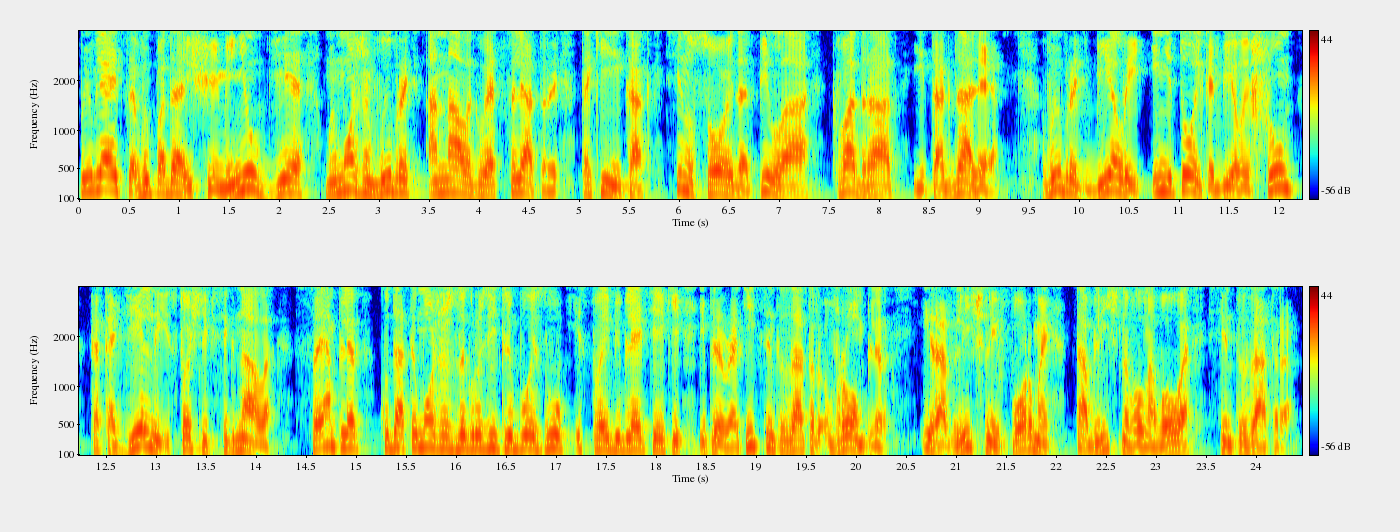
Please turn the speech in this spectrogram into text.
Появляется выпадающее меню, где мы можем выбрать аналоговые осцилляторы, такие как синусоида, пила, квадрат и так далее выбрать белый и не только белый шум как отдельный источник сигнала, сэмплер, куда ты можешь загрузить любой звук из твоей библиотеки и превратить синтезатор в ромплер и различные формы таблично-волнового синтезатора.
